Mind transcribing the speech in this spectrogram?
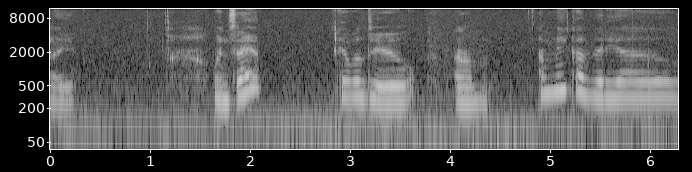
like Wednesday it will do um a makeup video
